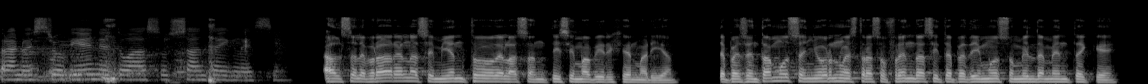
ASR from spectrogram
para nuestro bien en toda su santa iglesia. Al celebrar el nacimiento de la Santísima Virgen María, te presentamos, Señor, nuestras ofrendas y te pedimos humildemente que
